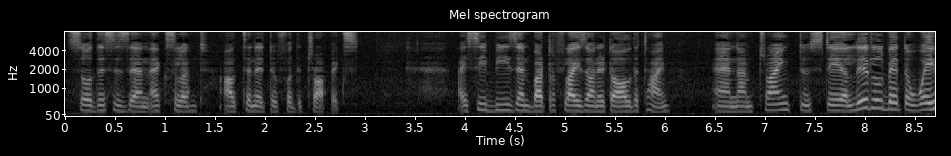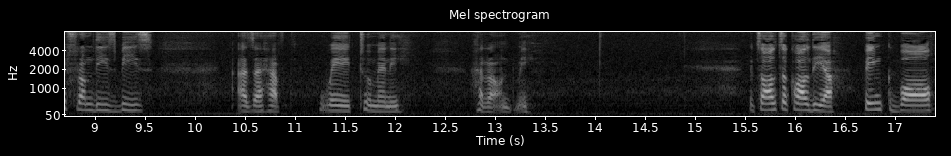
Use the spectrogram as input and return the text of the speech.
so this is an excellent alternative for the tropics. I see bees and butterflies on it all the time, and I'm trying to stay a little bit away from these bees as I have way too many around me. It's also called the uh, pink ball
